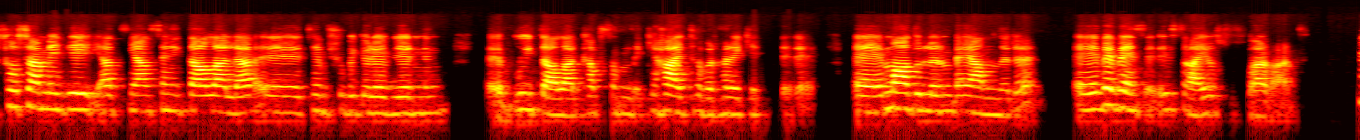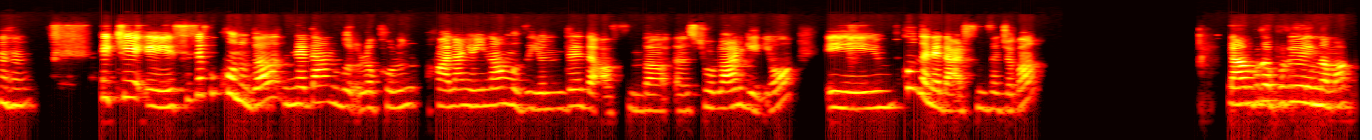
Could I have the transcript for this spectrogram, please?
sosyal medyaya yansıyan iddialarla e, TEM şube görevlilerinin e, bu iddialar kapsamındaki hal, tavır, hareketleri, e, mağdurların beyanları e, ve benzeri sair hususlar vardı. Peki e, size bu konuda neden bu raporun halen yayınlanmadığı yönünde de aslında e, sorular geliyor. E, bu konuda ne dersiniz acaba? Yani bu raporu yayınlamak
